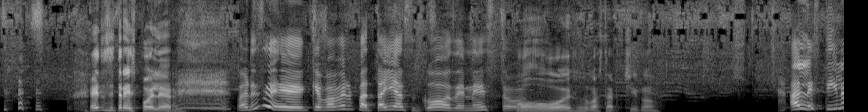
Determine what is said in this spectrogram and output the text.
Este sí trae spoiler. Parece que va a haber batallas God en esto. Oh, eso va a estar chido. Al estilo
